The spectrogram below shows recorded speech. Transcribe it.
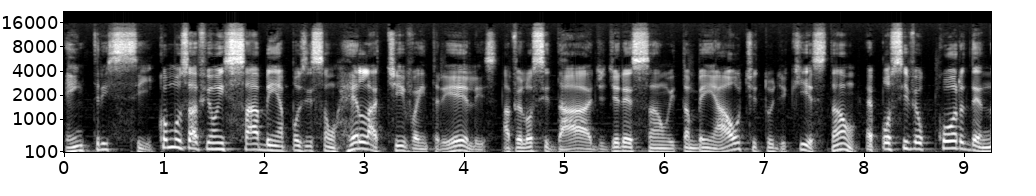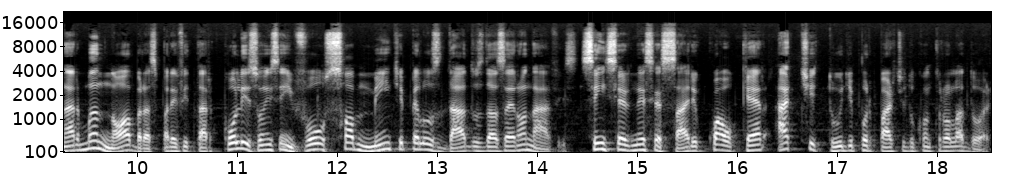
entre si. Como os aviões sabem a posição relativa entre eles, a velocidade, direção e também a altitude que estão, é possível coordenar manobras para evitar colisões em voo somente pelos dados das aeronaves, sem ser necessário qualquer atitude por parte do controlador.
